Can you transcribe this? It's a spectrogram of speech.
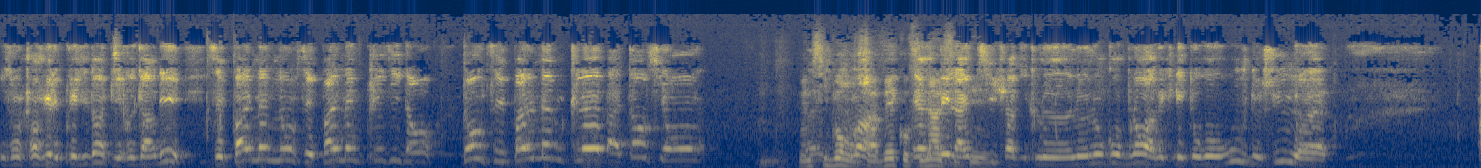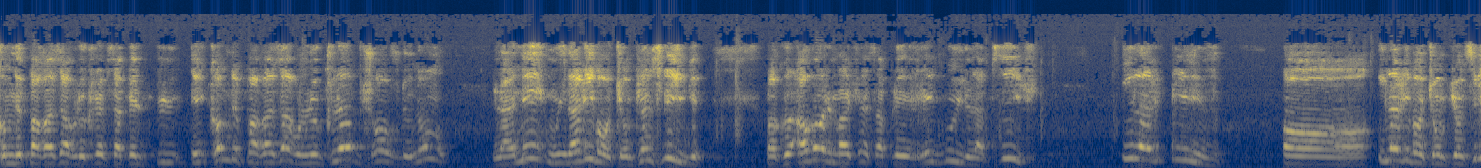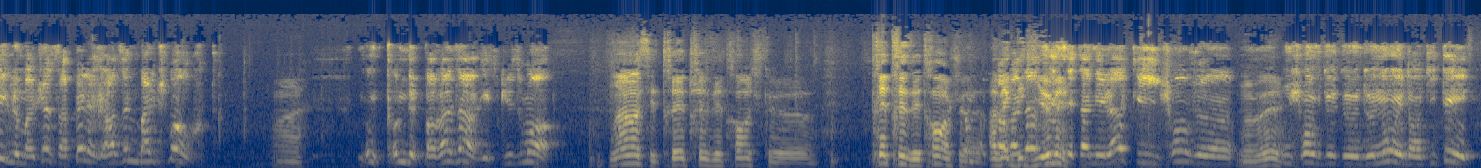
Ils ont changé les présidents et puis regardez, c'est pas le même nom, c'est pas le même président. Donc c'est pas le même club, attention Même si bon, on savait qu'au final c'était... Leipzig avec le, logo blanc avec les taureaux rouges dessus, euh, comme de par hasard le club s'appelle plus... Et comme de par hasard le club change de nom l'année où il arrive en Champions League. Parce qu'avant le machin s'appelait Red Bull Leipzig, il arrive en... Il arrive en Champions League, le machin s'appelle Rasenballsport. Ouais. Comme de par hasard, excuse-moi. Ah, c'est très très étrange que. Très très étrange, avec des guillemets. cette année-là qu'il change, euh, il change de, nom et d'entité.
